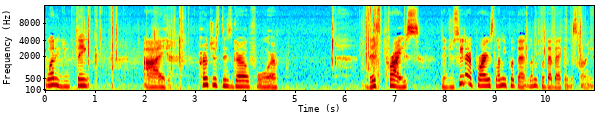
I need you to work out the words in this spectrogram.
what do you think? I purchased this girl for this price. Did you see that price? Let me put that let me put that back in the screen.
